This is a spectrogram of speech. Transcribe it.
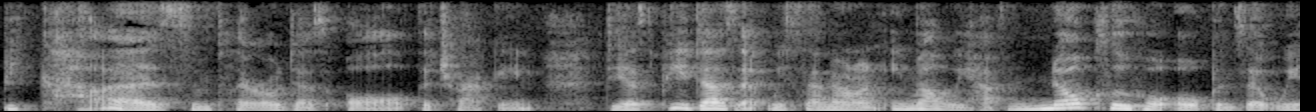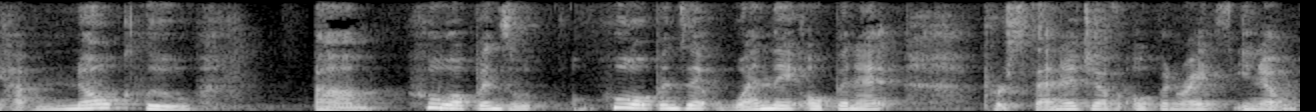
because Simplero does all the tracking. DSP doesn't. We send out an email. We have no clue who opens it. We have no clue um, who opens who opens it, when they open it, percentage of open rates. You know,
